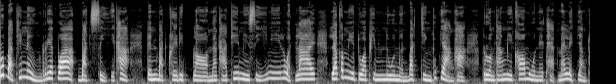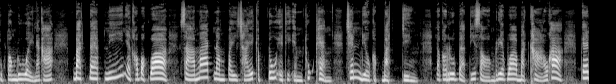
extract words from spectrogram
รูปแบบที่ 1 เรียกว่าบัตรสีค่ะ เป็นบัตรเครดิตปลอมนะคะ ที่มีสีมีลวดลาย แล้วก็มีตัวพิมพ์นูนเหมือนบัตรจริงทุกอย่างค่ะ รวมทั้งมีข้อมูลในแถบแม่เหล็กอย่างถูกต้องด้วยนะคะ บัตรแบบนี้เนี่ยเขาบอกว่าสามารถนำไปใช้กับตู้ ATM ทุกแห่ง เช่นเดียวกับบัตร จริง แล้วก็รูปแบบที่ 2 เรียกว่าบัตรขาวค่ะ เป็น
